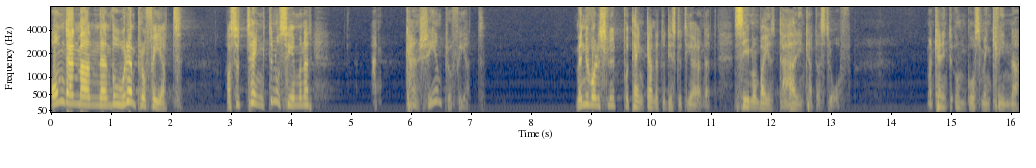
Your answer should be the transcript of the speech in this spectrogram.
om den mannen vore en profet. Alltså tänkte nog Simon att han kanske är en profet. Men nu var det slut på tänkandet och diskuterandet. Simon bara, det här är en katastrof. Man kan inte umgås med en kvinna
